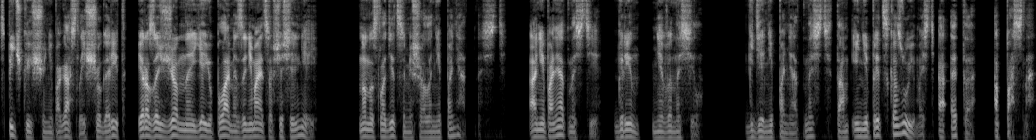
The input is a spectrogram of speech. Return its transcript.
Спичка еще не погасла, еще горит, и разожженное ею пламя занимается все сильней. Но насладиться мешала непонятность. А непонятности Грин не выносил. Где непонятность, там и непредсказуемость, а это опасно.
